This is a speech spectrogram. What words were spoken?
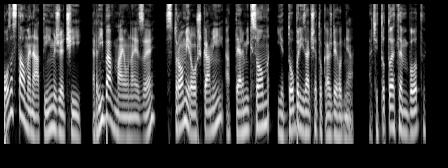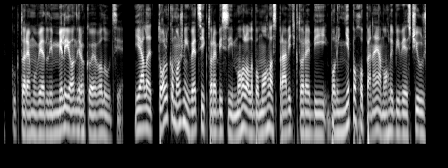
pozastavme nad tým, že či ryba v majonéze s tromi rožkami a termixom je dobrý začiatok každého dňa. A či toto je ten bod, ku ktorému viedli milióny rokov evolúcie. Je ale toľko možných vecí, ktoré by si mohol alebo mohla spraviť, ktoré by boli nepochopené a mohli by viesť či už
